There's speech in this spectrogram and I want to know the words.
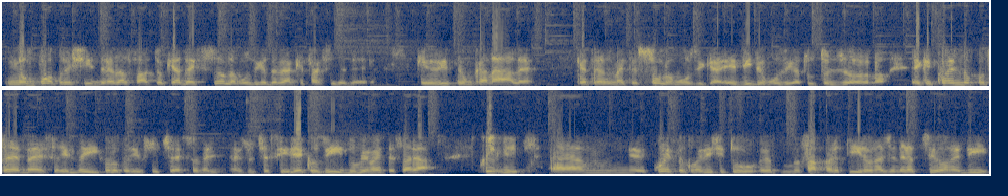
non può prescindere dal fatto che adesso la musica deve anche farsi vedere, che esiste un canale che trasmette solo musica e videomusica tutto il giorno e che quello potrebbe essere il veicolo per il successo negli anni successivi e così indubbiamente sarà. Quindi ehm, questo, come dici tu, eh, fa partire una generazione di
